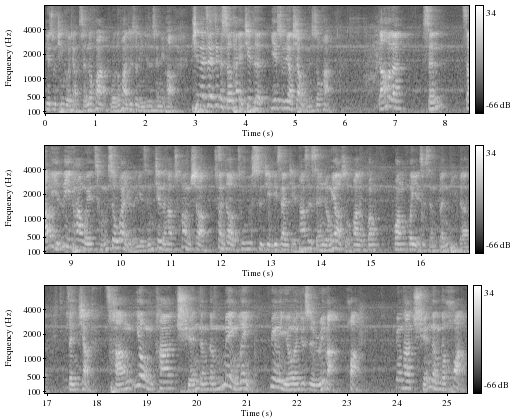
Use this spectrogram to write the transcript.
耶稣亲口讲，神的话，我的话就是灵就是生命。哈，现在在这个时候，他也借着耶稣要向我们说话。然后呢，神早已立他为承受万有的，也曾借着他创造创造诸世界。第三节，他是神荣耀所发的光光辉，也是神本体的真相。常用他全能的命令，命令原文就是 Rhema 话。用他全能的话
